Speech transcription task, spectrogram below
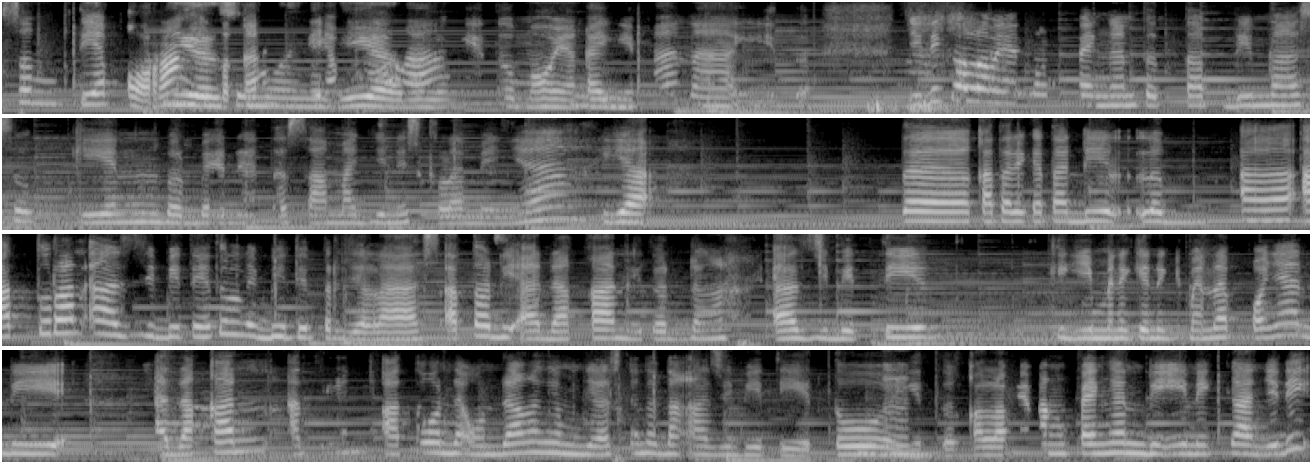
setiap orang iya, gitu kan setiap iya, orang bener. gitu mau yang kayak gimana gitu. Jadi kalau memang pengen tetap dimasukin berbeda sama jenis kelaminnya ya te, kata dikata tadi uh, aturan LGBT itu lebih diperjelas atau diadakan gitu dengan LGBT kayak gimana gimana gimana. Pokoknya diadakan atau undang-undang yang menjelaskan tentang LGBT itu mm -hmm. gitu. Kalau memang pengen diinikan. Jadi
